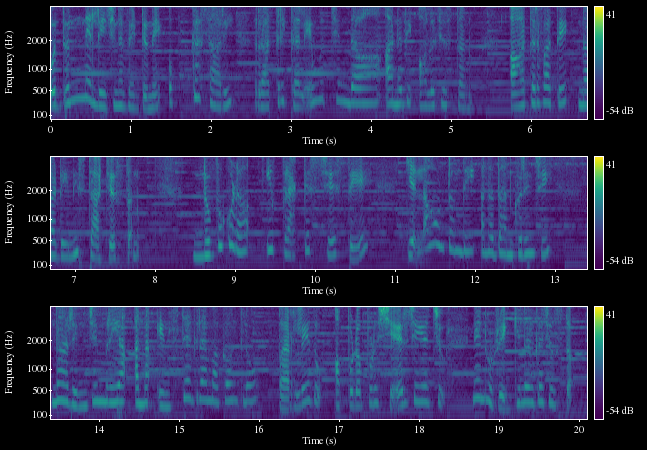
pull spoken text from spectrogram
పొద్దున్నే లేచిన వెంటనే ఒక్కసారి రాత్రి కలేం వచ్చిందా అన్నది ఆలోచిస్తాను. ఆ తర్వాతే నా డేని స్టార్ట్ చేస్తాను. నువ్వు కూడా ఈ ప్రాక్టీస్ చేస్తే ఎలా ఉంటుంది అన్న దాని గురించి నా రిమ్జిమ్ రియా అన్న ఇన్స్టాగ్రామ్ అకౌంట్లో పర్లేదు అప్పుడప్పుడు షేర్ చేయొచ్చు. నేను రెగ్యులర్గా చూస్తా.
